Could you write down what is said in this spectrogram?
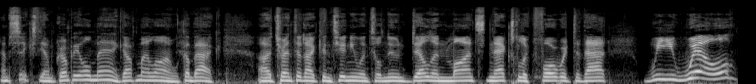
I'm 60. I'm a grumpy old man. Get off my lawn. We'll come back. Uh, Trent and I continue until noon. Dylan Montz next. Look forward to that. We will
